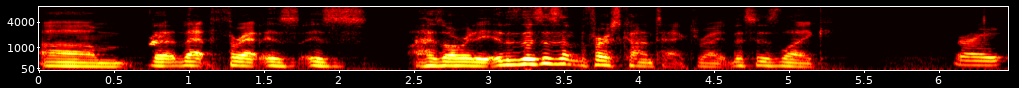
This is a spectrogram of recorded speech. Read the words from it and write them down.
Um, that that threat is is has already. This isn't the first contact, right? This is like Right.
